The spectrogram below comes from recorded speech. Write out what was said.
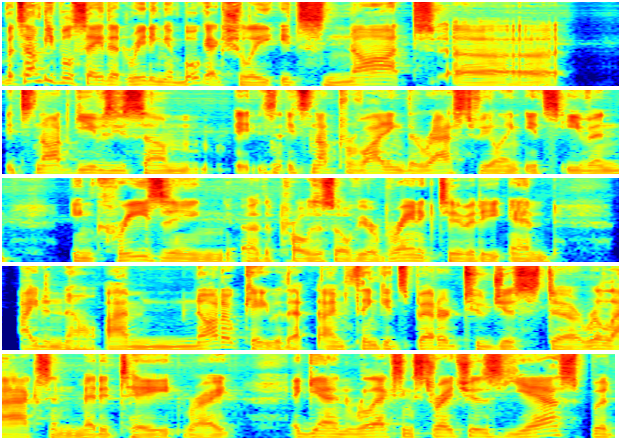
But some people say that reading a book actually it's not uh, it's not gives you some it's, it's not providing the rest feeling. It's even increasing uh, the process of your brain activity and I don't know. I'm not okay with that. I think it's better to just uh, relax and meditate, right? Again, relaxing stretches, yes, but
